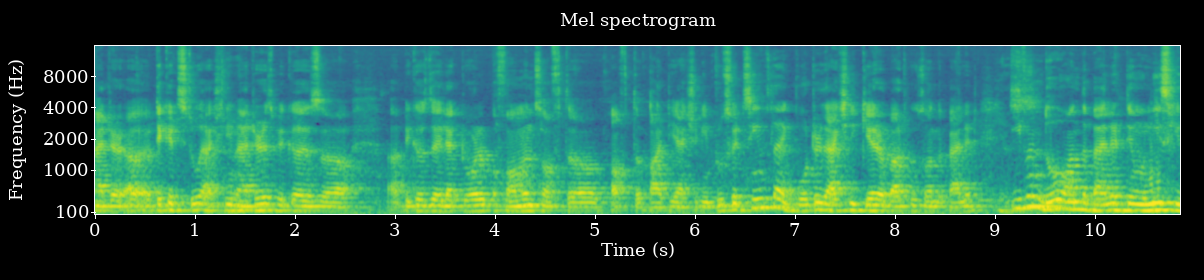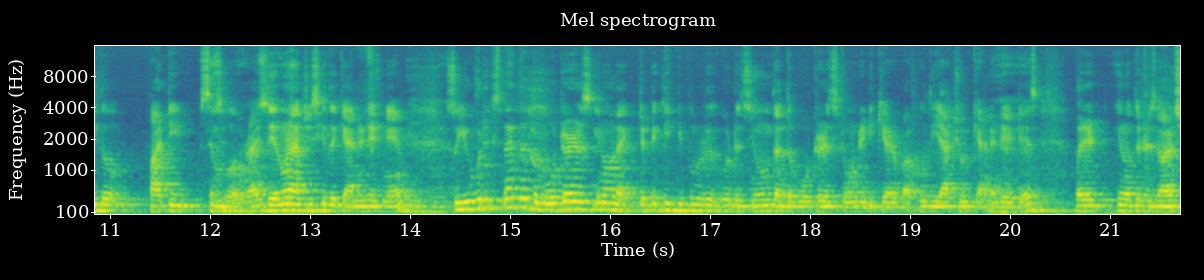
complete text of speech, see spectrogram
matter. Uh, tickets to actually matters because uh, uh, because the electoral performance of the of the party actually improves. So it seems like voters actually care about who's on the ballot, Yes. even though on the ballot they only see the party symbol, right? They don't actually see the candidate name. Yes. So you would expect that the voters, you know, like typically people would would assume that the voters don't really care about who the actual candidate Yeah. is, but it, you know, the results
